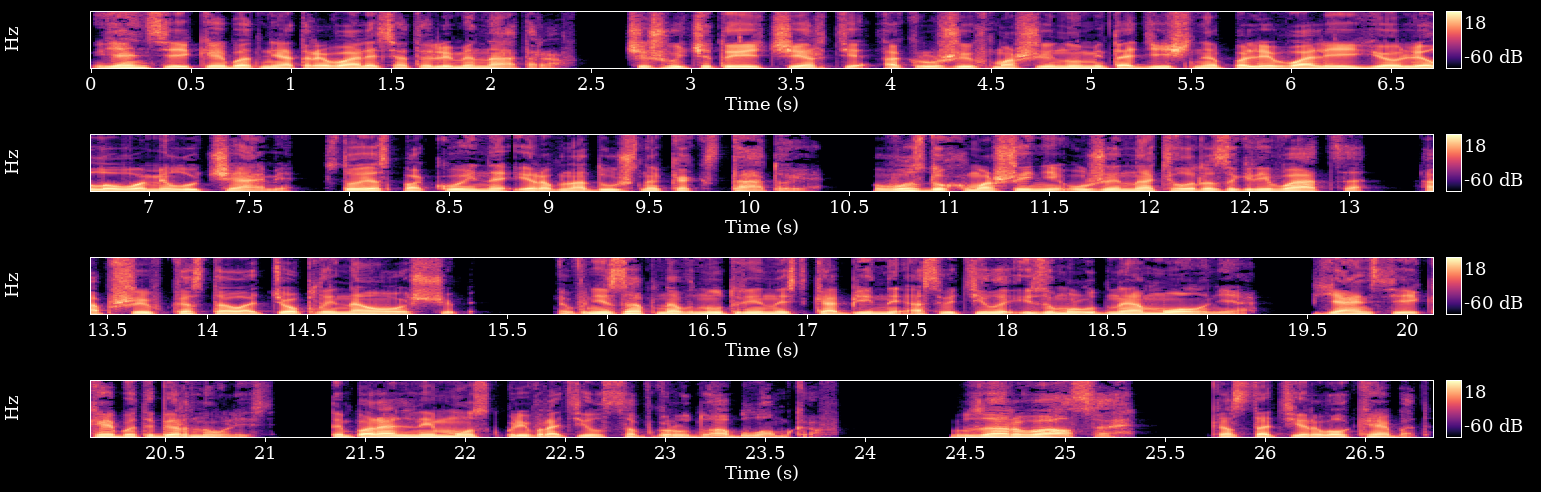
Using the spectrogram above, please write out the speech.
Янси и Кэббот не отрывались от иллюминаторов. Чешуйчатые черти, окружив машину, методично поливали ее лиловыми лучами, стоя спокойно и равнодушно, как статуи. Воздух в машине уже начал разогреваться, обшивка стала теплой на ощупь. Внезапно внутренность кабины осветила изумрудная молния. Янси и Кэббот обернулись. Темпоральный мозг превратился в груду обломков. «Взорвался», — констатировал Кэббот.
